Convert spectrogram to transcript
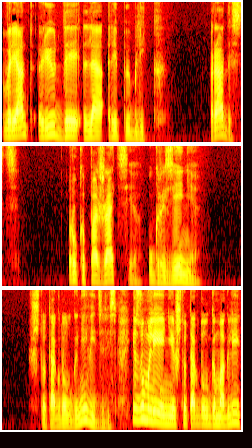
Вариант «Рю де ла Републик». Радость, рукопожатие, угрызение. Что так долго не виделись. Изумление, что так долго могли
